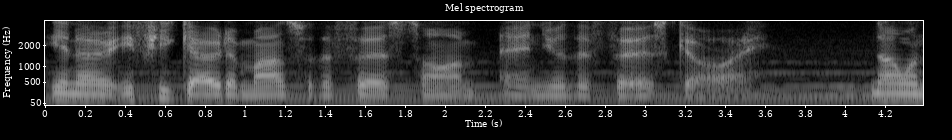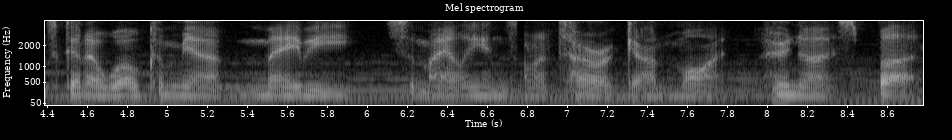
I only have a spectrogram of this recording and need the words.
You know, if you go to Mars for the first time and you're the first guy, no one's going to welcome you. Maybe some aliens on a turret gun might. Who knows? But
